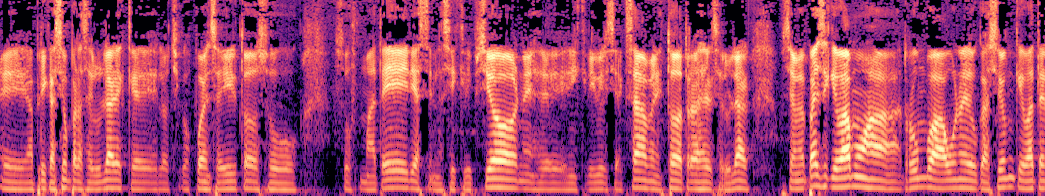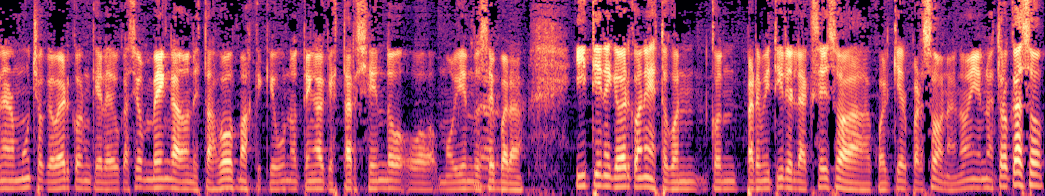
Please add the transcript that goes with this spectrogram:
eh, aplicación para celulares que los chicos pueden seguir todas su- sus materias en las inscripciones, de inscribirse a exámenes, todo a través del celular. O sea, me parece que vamos a, rumbo a una educación que va a tener mucho que ver con que la educación venga donde estás vos, más que que uno tenga que estar yendo o moviéndose Claro. para... Y tiene que ver con esto, con, con permitir el acceso a cualquier persona, ¿no? Y en nuestro caso,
